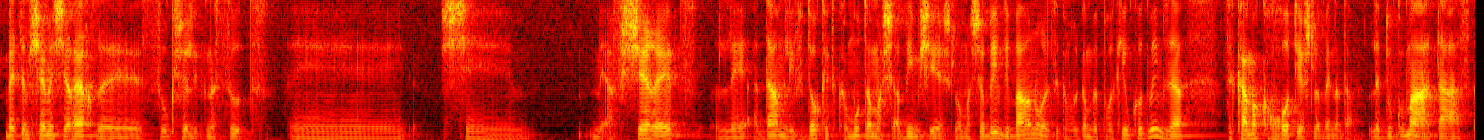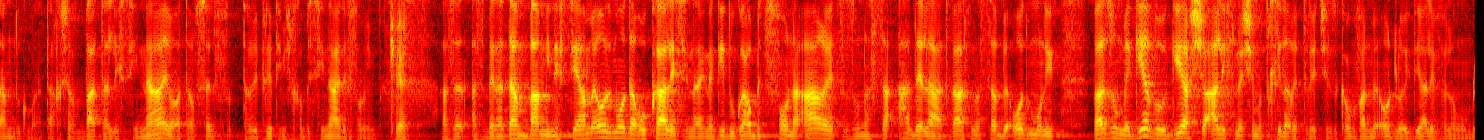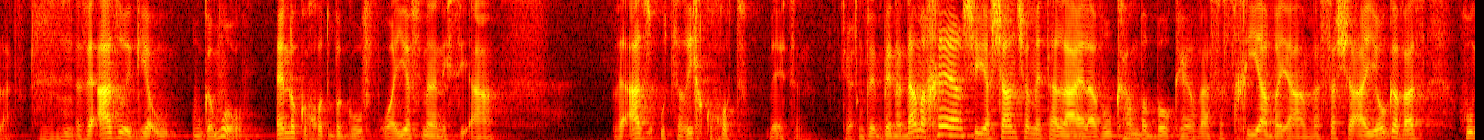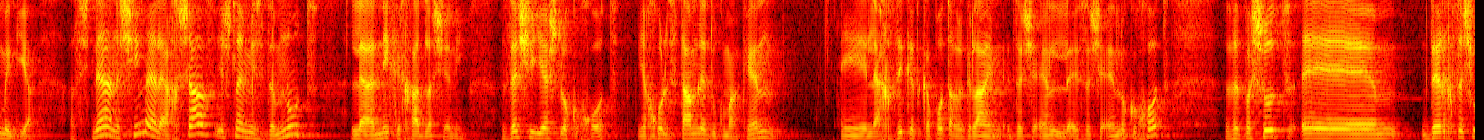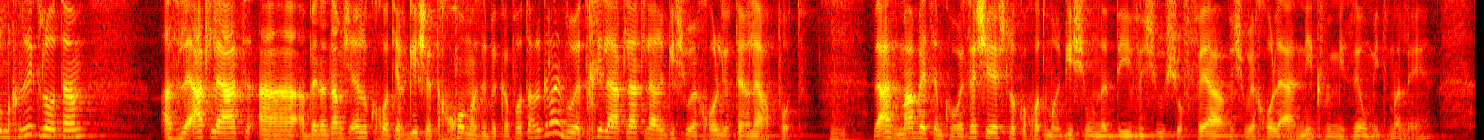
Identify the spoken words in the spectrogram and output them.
בעצם שמש ירח זה סוג של התנסות אה, שמאפשרת לאדם לבדוק את כמות המשאבים שיש לו. משאבים, דיברנו על זה כבר גם בפרקים קודמים, זה, זה כמה כוחות יש לבן אדם. לדוגמה, אתה, סתם דוגמה, אתה עכשיו באת לסיני, או אתה עושה את הריטריטים שלך בסיני לפעמים. כן. אז, אז בן אדם בא מנסיעה מאוד מאוד ארוכה לסיני, נגיד הוא גר בצפון הארץ, אז הוא נסע עד אילת, ואז נסע בעוד מונית, ואז הוא מגיע, והוא הגיע שעה לפני שמתחיל הריטריט, שזה כמובן מאוד לא אידיאלי ולא מומלץ. Mm-hmm. ואז הוא הגיע, הוא, הוא גמור, אין לו כוחות בגוף, הוא עייף מהנסיעה, ואז הוא צריך כוחות בעצם. כן. ובן אדם אחר שישן שם את הלילה, והוא קם בבוקר, ועשה שחייה בים, ועשה שעה יוגה, ואז הוא מגיע. אז שני האנשים האלה עכשיו, יש להם הזדמנות להעניק אחד לשני. זה שיש לו כוחות, יכול סתם לדוגמה, כן? אה, להחזיק את כפות הרגליים, את זה שאין, לזה שאין לו כוחות, ופשוט אה, דרך זה שהוא מחזיק לו אותם, אז לאט לאט הבן אדם שאין לו כוחות ירגיש את החום הזה בכפות הרגליים, והוא יתחיל לאט לאט להרגיש שהוא יכול יותר להרפות. Mm. ואז מה בעצם קורה? זה שיש לו כוחות מרגיש שהוא נדיב ושהוא שופע ושהוא יכול להעניק ומזה הוא מתמלא,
